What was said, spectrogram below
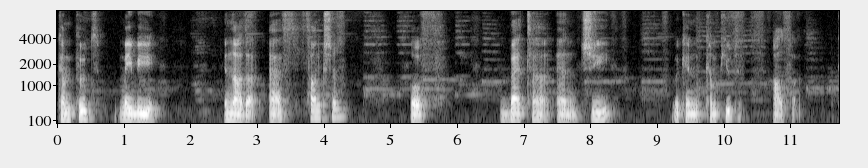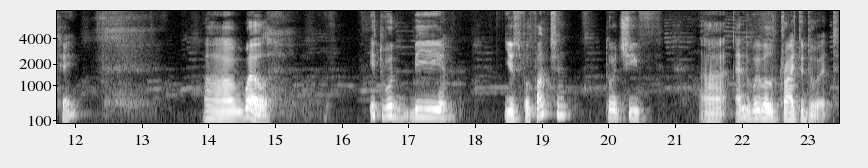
compute maybe another f function of beta and g. We can compute alpha. Okay. Uh, well, it would be useful function to achieve uh, and we will try to do it.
